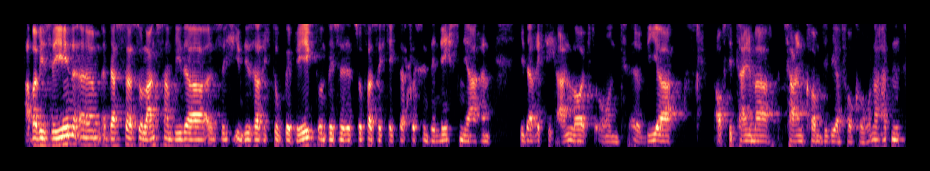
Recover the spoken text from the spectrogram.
aber wir sehen, äh, dass das so langsam wieder sich in dieser Richtung bewegt und wir sind jetzt zuversichtlich, dass das in den nächsten Jahren wieder richtig anläuft und äh, wir auf die Teilnehmerzahlen kommen, die wir vor Corona hatten.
